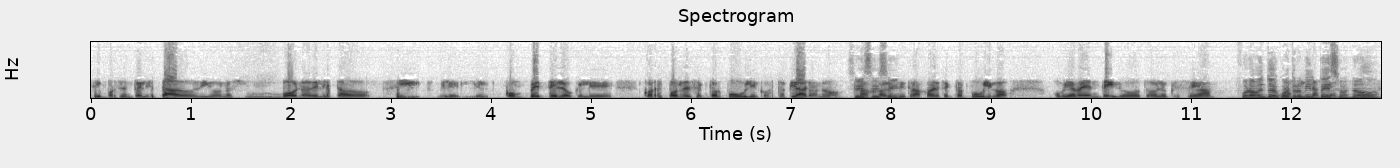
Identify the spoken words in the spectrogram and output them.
100% el Estado, digo, no es un bono del Estado. Sí, le, le compete lo que le corresponde al sector público, está claro, ¿no? Sí, Trabajadores sí. y trabajadores del sector público, obviamente, y luego todo lo que sea. Fue un aumento de cuatro mil pesos, ¿no?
